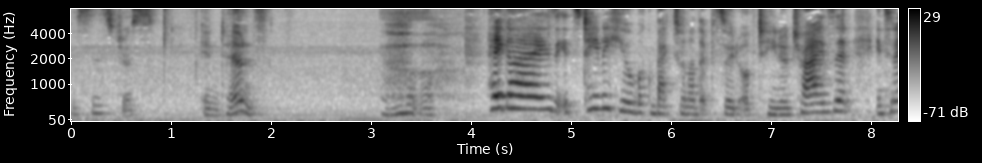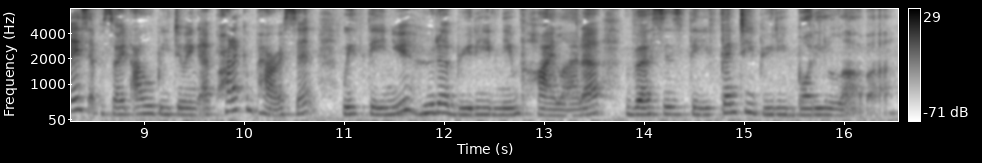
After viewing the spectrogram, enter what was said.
This is just intense. Hey guys, it's Tina here. Welcome back to another episode of Tina Tries It. In today's episode, I will be doing a product comparison with the new Huda Beauty Nymph Highlighter versus the Fenty Beauty Body Lava.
